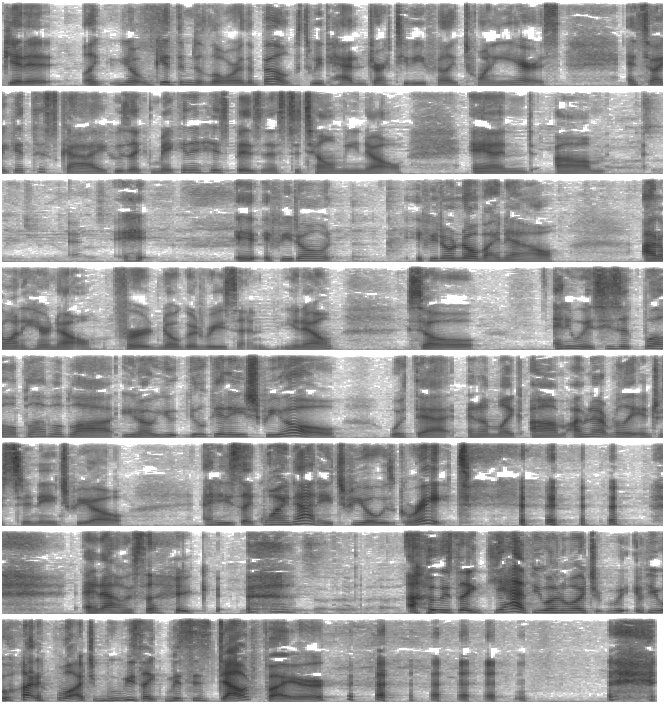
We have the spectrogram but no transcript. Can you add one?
get it, like, you know, get them to lower the bill because we'd had DirecTV for like 20 years. And so I get this guy who's like making it his business to tell me no. And um, if you don't, if you don't know by now, I don't want to hear no for no good reason, you know? So, anyways, he's like, well, blah, blah, blah, you know, you, you'll get HBO with that. And I'm like, um, I'm not really interested in HBO. And he's like, why not? HBO is great. and I was like, I was like, yeah, if you want to watch, if you want to watch movies like Mrs. Doubtfire.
